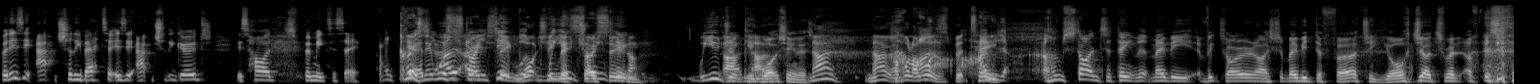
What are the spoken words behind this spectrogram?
But is it actually better? Is it actually good? It's hard for me to say. Chris, and it was a I- I strange did- thing were- watching were you this so soon. drinking? Were you Uh, drinking no. watching this? No, no. Well, I was, but tea. I'm, I'm starting to think that maybe Victoria and I should maybe defer to your judgment of this.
